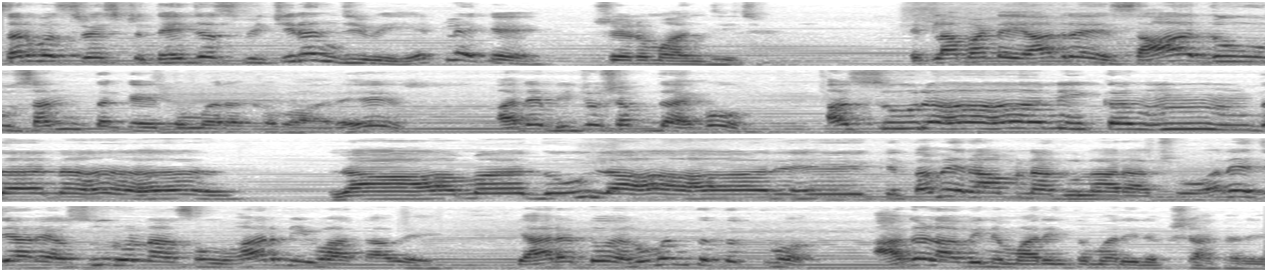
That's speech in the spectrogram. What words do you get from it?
સર્વશ્રેષ્ઠ તેજસ્વી ચિરંજીવી એટલે કે શ્રી હનુમાનજી છે. એટલા માટે યાદ રહે, સાધુ સંત કે તુમ રખવારે અને બીજો શબ્દ આપ્યો અસુર નિકંદન રામ દુલારે. કે તમે રામના દુલારા છો અને જ્યારે અસુરોના સંહારની વાત આવે, ત્યારે તો હનુમંત તત્વ આગળ આવીને મારીને તમારી રક્ષા કરે.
